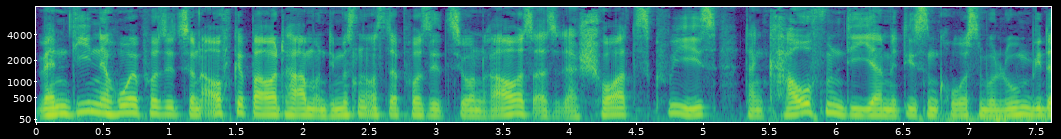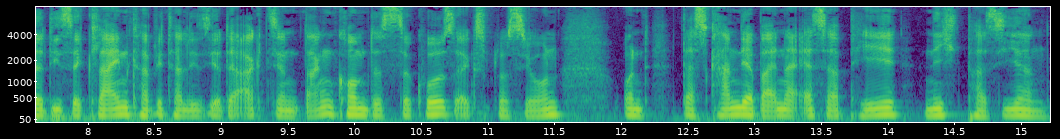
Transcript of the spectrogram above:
wenn die eine hohe Position aufgebaut haben und die müssen aus der Position raus, also der Short Squeeze, dann kaufen die ja mit diesem großen Volumen wieder diese klein kapitalisierte Aktie und dann kommt es zur Kursexplosion. Und das kann dir bei einer SAP nicht passieren.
